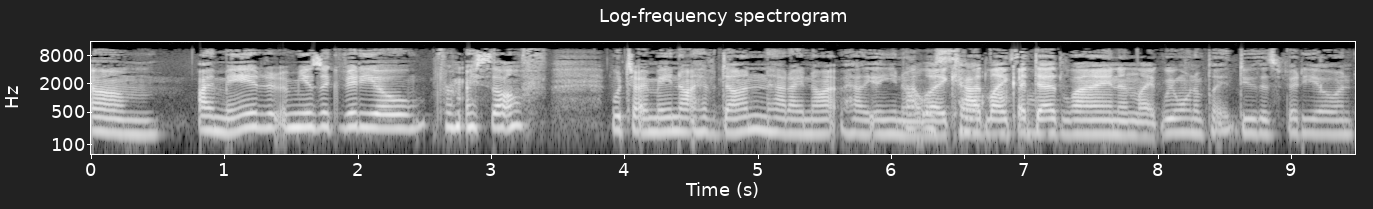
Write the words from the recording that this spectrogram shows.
Um, I made a music video for myself, which I may not have done had I not had, you know, like so had like a deadline and like we want to play, do this video and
